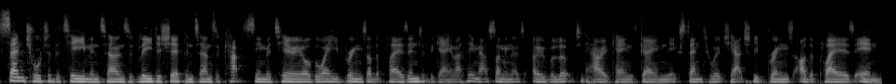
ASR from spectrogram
central to the team in terms of leadership, in terms of captaincy material, the way he brings other players into the game. I think that's something that's overlooked in Harry Kane's game, the extent to which he actually brings other players in.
